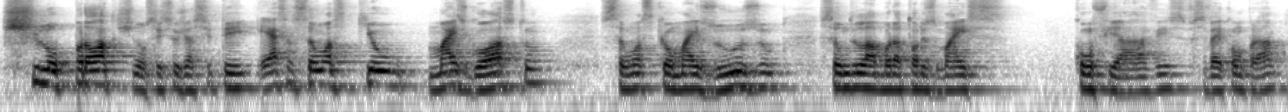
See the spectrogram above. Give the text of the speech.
Xiloproct, não sei se eu já citei, essas são as que eu mais gosto, são as que eu mais uso, são de laboratórios mais confiáveis, você vai comprar.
